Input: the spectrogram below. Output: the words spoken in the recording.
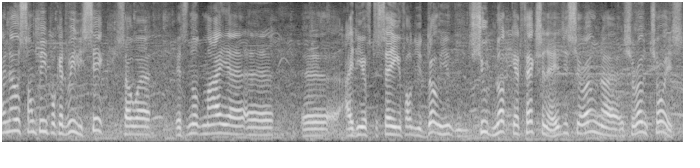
I know some people get really sick, so uh, it's not my uh, uh, idea of to say if all you don't, you should not get vaccinated. It's your own, it's your own choice.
